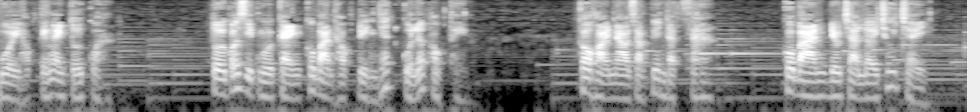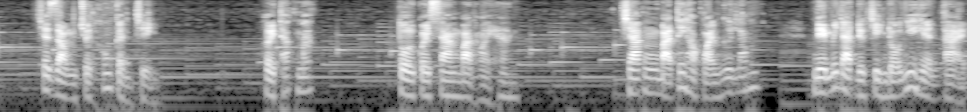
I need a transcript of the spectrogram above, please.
Buổi học tiếng Anh tối qua, tôi có dịp ngồi cạnh cô bạn học đỉnh nhất của lớp học thềm. Câu hỏi nào giảng viên đặt ra, cô bạn đều trả lời trôi chảy, cho dòng chuẩn không cần chỉnh. Hơi thắc mắc, Tôi quay sang bạn hỏi han. Chắc bạn thích học ngoại ngữ lắm, nên mới đạt được trình độ như hiện tại.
